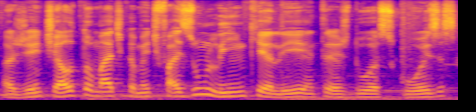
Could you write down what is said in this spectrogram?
A gente automaticamente faz um link ali entre as duas coisas.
